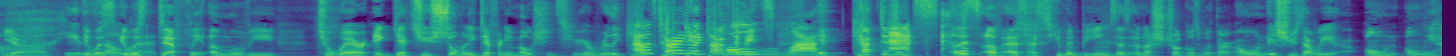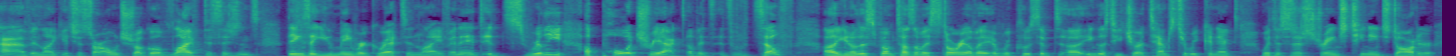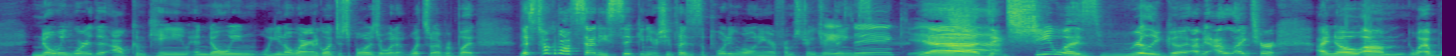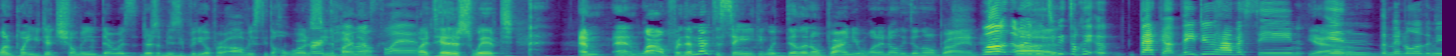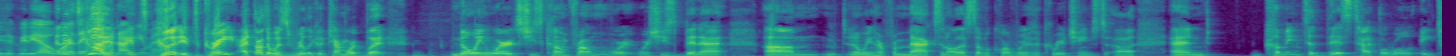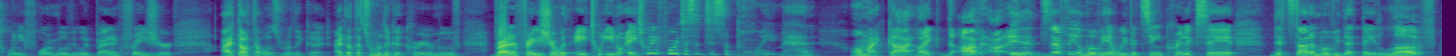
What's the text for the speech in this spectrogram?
oh, yeah he's it was so it was definitely a movie to where it gets you so many different emotions here. It really I was crying, like, the whole captivates. last it captivates us of as as human beings as in our struggles with our own issues that we own only have, and like it's just our own struggle of life decisions, things that you may regret in life, and it, it's really a poetry act of, its, of itself. Uh, you know, this film tells of a story of a, a reclusive uh, English teacher attempts to reconnect with his estranged teenage daughter knowing where the outcome came and knowing you know we're not gonna go into spoilers or what whatsoever but let's talk about Sadie Sink in here. She plays a supporting role in here from Stranger Sadie Things. Yeah, yeah. th- she was really good. I mean I liked her. I know um at one point you did show me there was there's a music video of her. Obviously the whole world has For seen it by now. Swift. by Taylor Swift and and wow for them not to say anything with Dylan O'Brien your one and only Dylan O'Brien Well, uh, mean, to be, okay, uh, back up. They do have a scene Yeah. in the middle of the music video where they good. have an argument. It's good. It's great. I thought that was really good camera work. But knowing where she's come from, where, where she's been at, um, knowing her from Max and all that stuff, of course, where her career changed, uh, and coming to this type of role, a twenty four movie with Brandon Fraser. I thought that was really good. I thought that's a really good career move. Brandon Fraser with A twenty, you know, A twenty four doesn't disappoint, man. Oh my god! Like the, uh, it's definitely a movie, and we've been seeing critics say it. It's not a movie that they love,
